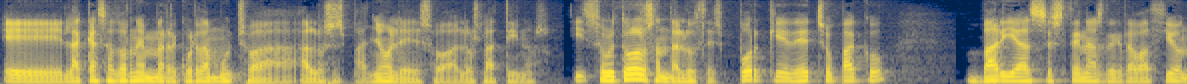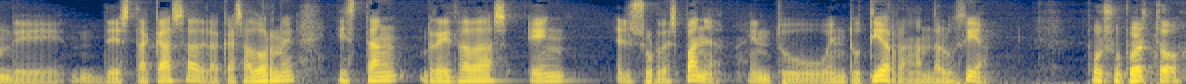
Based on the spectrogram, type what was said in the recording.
eh, la Casa Dorne me recuerda mucho a, los españoles o a los latinos. Y sobre todo a los andaluces, porque de hecho, Paco, varias escenas de grabación de, esta casa, de la Casa Dorne, están realizadas en el sur de España, en tu, en tu tierra, en Andalucía. Por supuesto,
